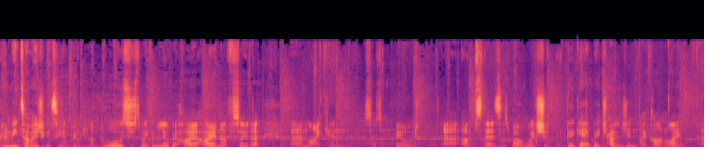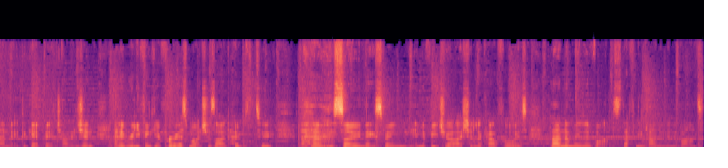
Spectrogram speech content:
in the meantime, as you can see, I'm building up the walls just to make them a little bit higher, high enough so that um, I can sort of build uh, upstairs as well, which did get a bit challenging, I can't lie. Um, it did get a bit challenging. I didn't really think it through as much as I'd hoped to. Uh, so next thing in the future I should look out for is plan them in advance. Definitely plan them in advance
